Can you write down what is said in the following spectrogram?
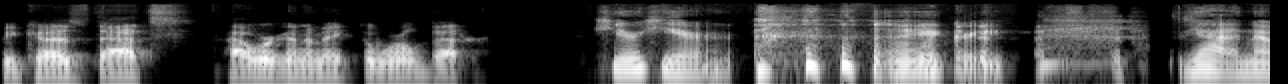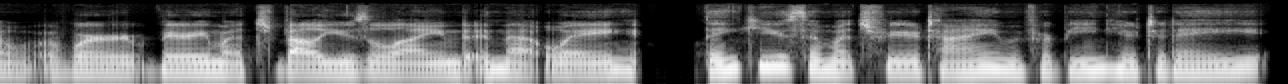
because that's how we're going to make the world better. Here, here. I agree. yeah, no, uh, we're very much values aligned in that way. Thank you so much for your time and for being here today.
